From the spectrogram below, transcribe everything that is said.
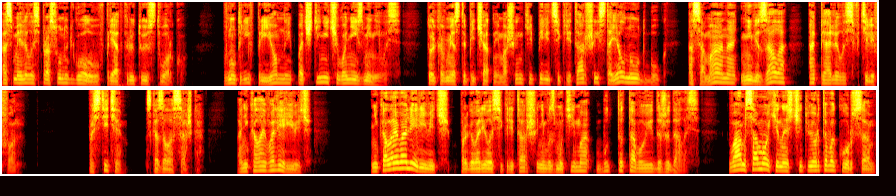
Осмелилась просунуть голову в приоткрытую створку. Внутри, в приемной, почти ничего не изменилось. Только вместо печатной машинки перед секретаршей стоял ноутбук, а сама она не вязала, опялилась в телефон. «Простите», — сказала Сашка, — «а Николай Валерьевич...» «Николай Валерьевич», — проговорила секретарша невозмутимо, будто того и дожидалась. «К вам Самохина с четвертого курса».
